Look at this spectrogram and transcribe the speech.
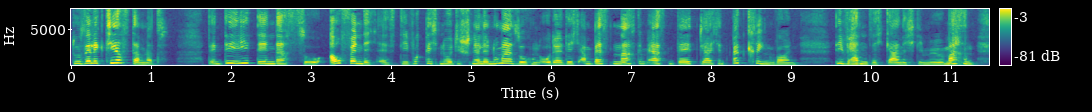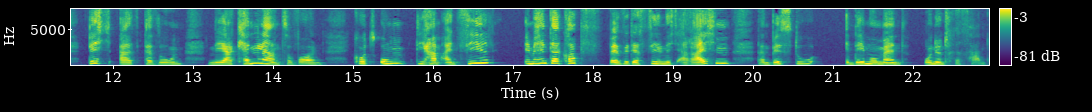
Du selektierst damit. Denn die, denen das so aufwendig ist, die wirklich nur die schnelle Nummer suchen oder dich am besten nach dem ersten Date gleich ins Bett kriegen wollen, die werden sich gar nicht die Mühe machen, dich als Person näher kennenlernen zu wollen. Kurzum, die haben ein Ziel im Hinterkopf. Wenn sie das Ziel nicht erreichen, dann bist du in dem Moment uninteressant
